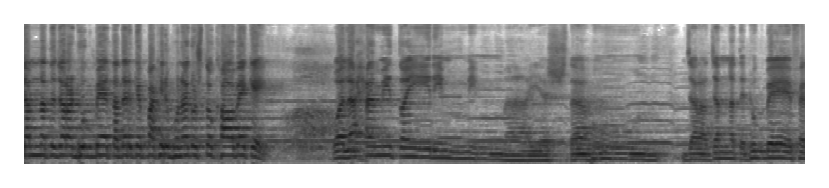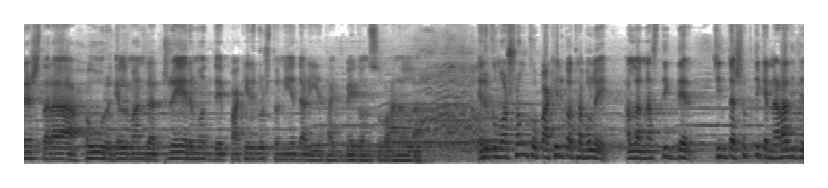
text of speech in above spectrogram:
জান্নাতে যারা ঢুকবে, তাদেরকে পাখির ভুনাগ্রস্ত খাওয়াবে কে? যারা জান্নাতে ঢুকবে, ফেরেশতারা হৌর গেলমানরা ট্রের মধ্যে পাখির গোস্ত নিয়ে দাঁড়িয়ে থাকবে এরকম অসংখ্য পাখির কথা বলে আল্লাহ নাস্তিকদের চিন্তা শক্তিকে নাড়া দিতে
